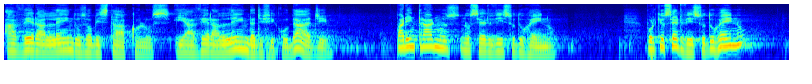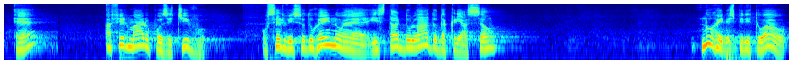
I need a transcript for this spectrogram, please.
a ver além dos obstáculos e a ver além da dificuldade para entrarmos no serviço do reino. Porque o serviço do reino é afirmar o positivo. O serviço do reino é estar do lado da criação. No reino espiritual,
